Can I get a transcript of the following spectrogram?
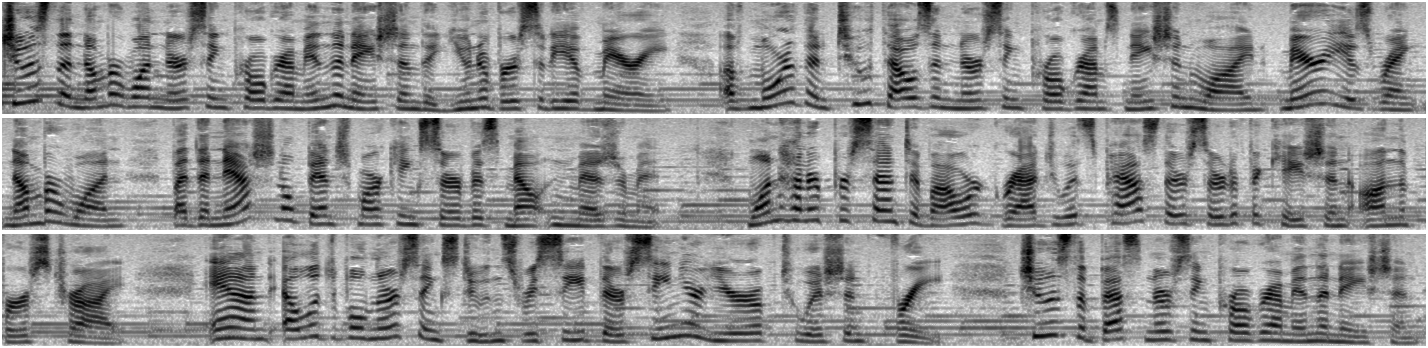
Choose the number one nursing program in the nation, the University of Mary. Of more than 2,000 nursing programs nationwide, Mary is ranked number one by the National Benchmarking Service Mountain Measurement. 100% of our graduates pass their certification on the first try, and eligible nursing students receive their senior year of tuition free. Choose the best nursing program in the nation.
